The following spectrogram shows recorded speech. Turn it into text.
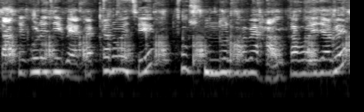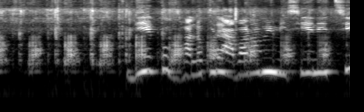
তাতে করে যে ব্যাটারটা রয়েছে, খুব সুন্দরভাবে হালকা হয়ে যাবে। দিয়ে খুব ভালো করে আবার আমি মিশিয়ে নিচ্ছি।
